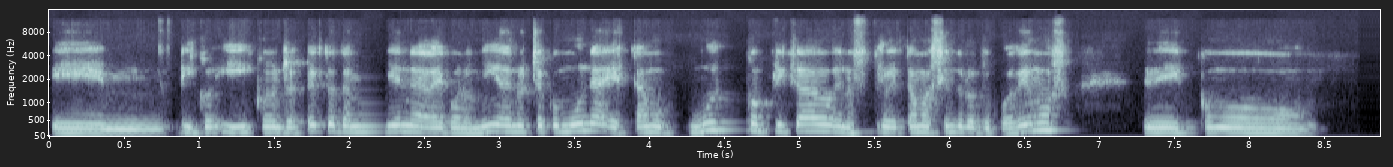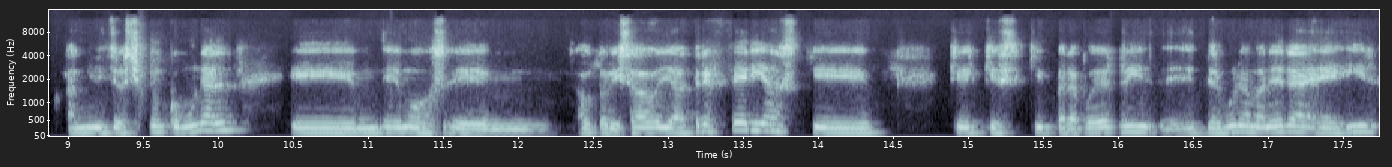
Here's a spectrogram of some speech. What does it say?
Eh, y, con, y, con, respecto también a la economía de nuestra comuna, estamos muy complicados, nosotros estamos haciendo lo que podemos eh, como administración comunal, eh, hemos eh, autorizado ya tres ferias que, que, para poder de alguna manera ir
